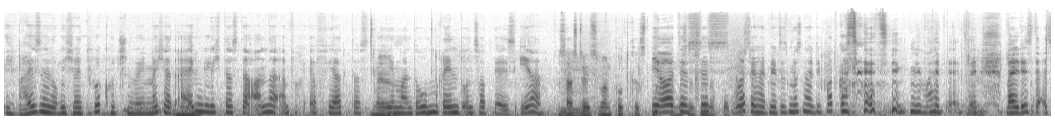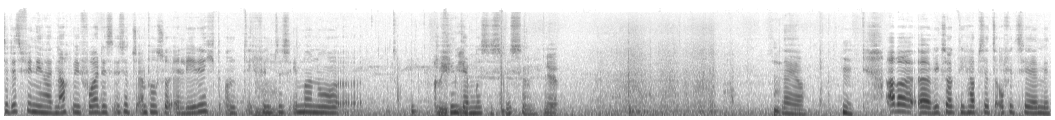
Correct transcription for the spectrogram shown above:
ich weiß nicht, ob ich Retourkutschen will. Ich möchte halt eigentlich, dass der andere einfach erfährt, dass da Ja. jemand rumrennt und sagt, er ist er. Das heißt, du jetzt über einen Podcast gemacht, Ja, das, das noch Podcast weiß ich halt nicht. Das müssen halt die Podcaster jetzt irgendwie weiter erzählen. Weil das, also das finde ich halt nach wie vor, das ist jetzt einfach so erledigt und ich finde das immer nur. äh, Ich Creepy. finde, der muss es wissen. Ja. Naja. Hm. Aber äh, wie gesagt, ich habe es jetzt offiziell mit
